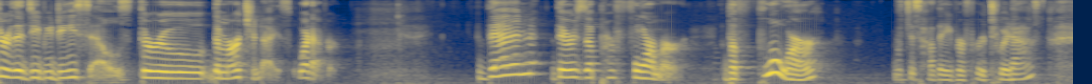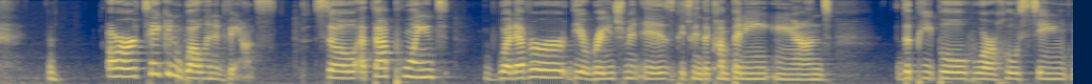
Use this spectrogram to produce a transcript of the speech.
through the DVD sales, through the merchandise, whatever. Then there's a performer. The floor, which is how they refer to it as, are taken well in advance. So at that point, whatever the arrangement is between the company and the people who are hosting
